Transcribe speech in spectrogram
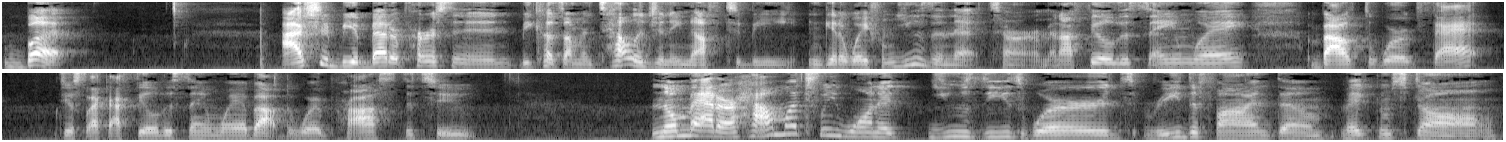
But I should be a better person because I'm intelligent enough to be and get away from using that term. And I feel the same way about the word fat, just like I feel the same way about the word prostitute. No matter how much we want to use these words, redefine them, make them strong,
